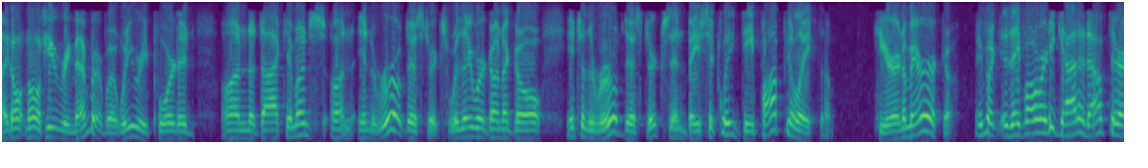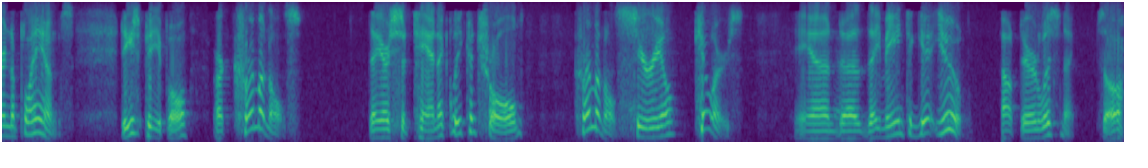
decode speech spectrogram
I don't know if you remember, but we reported on the documents on in the rural districts where they were going to go into the rural districts and basically depopulate them here in America. They've, they've already got it out there in the plans. These people are criminals. They are satanically controlled criminals, serial killers. And uh, they mean to get you out there listening. So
